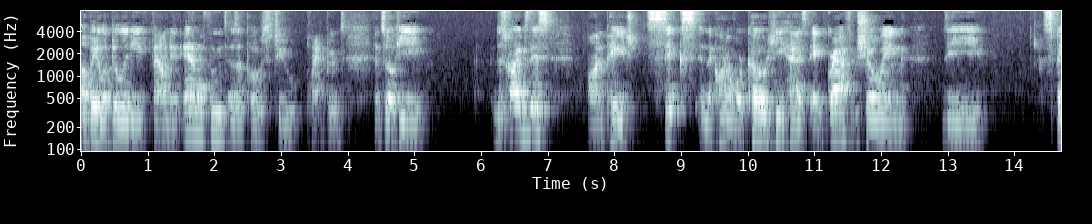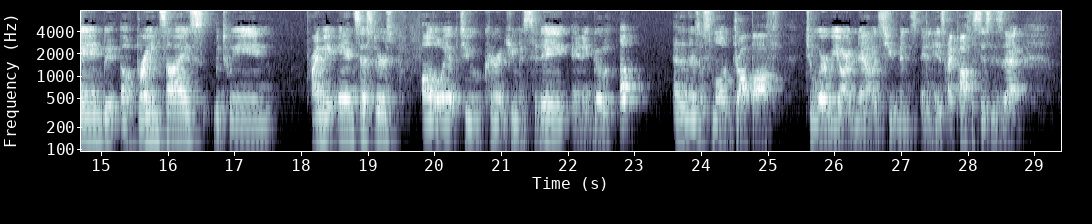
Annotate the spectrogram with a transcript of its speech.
availability found in animal foods as opposed to plant foods. And so he describes this on page six in the carnivore code. He has a graph showing the span of brain size between primate ancestors all the way up to current humans today and it goes up and then there's a small drop off to where we are now as humans and his hypothesis is that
